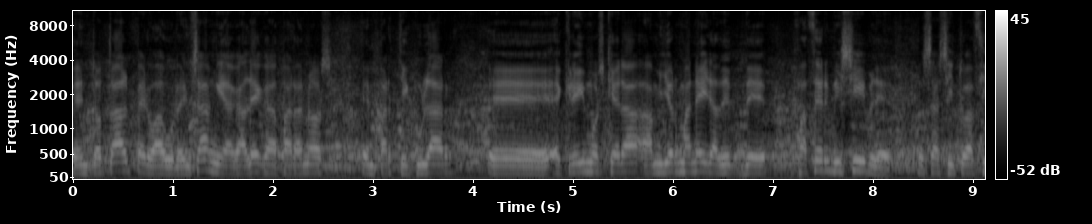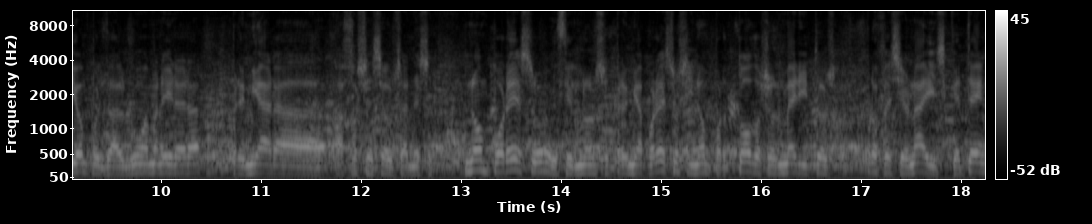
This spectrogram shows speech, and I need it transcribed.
en total, pero a Ourensán e a Galega para nós en particular eh, e creímos que era a mellor maneira de, de facer visible esa situación, pois de alguma maneira era premiar a, a José Sousa nese. Non por eso, é dicir, non se premia por eso, sino por todos os méritos profesionais que ten,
